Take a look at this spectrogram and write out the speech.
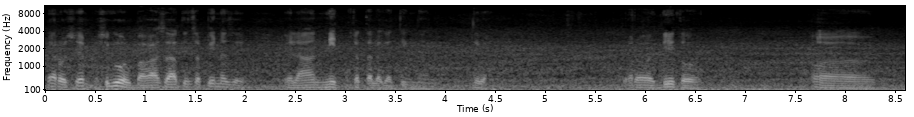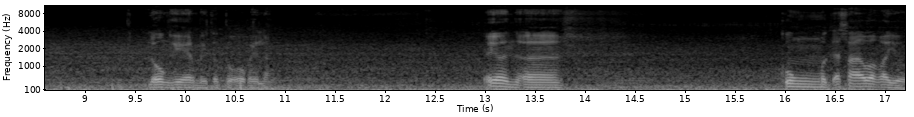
Pero siyempre, siguro, baka sa atin sa Pinas eh, kailangan neat ka talaga tingnan. Di ba? Pero dito, uh, long hair, may tattoo, okay lang. Ayun, uh, kung mag-asawa kayo,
